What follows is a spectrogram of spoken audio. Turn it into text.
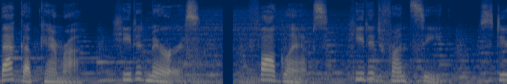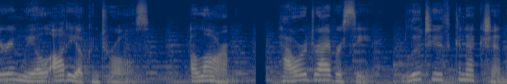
backup camera, heated mirrors, fog lamps, heated front seat, steering wheel audio controls, alarm, power driver seat, Bluetooth connection,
